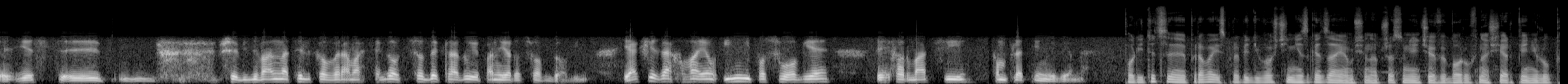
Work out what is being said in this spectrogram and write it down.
y, jest y, przewidywalna tylko w ramach tego, co deklaruje pan Jarosław Gowin. Jak się zachowają inni posłowie tej formacji, kompletnie nie wiemy. Politycy Prawa i Sprawiedliwości nie zgadzają się na przesunięcie wyborów na sierpień lub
